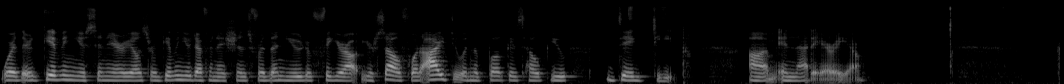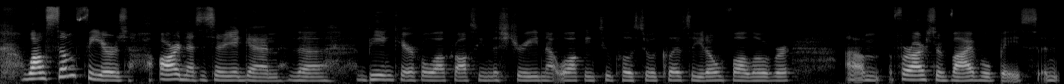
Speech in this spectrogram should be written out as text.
where they're giving you scenarios or giving you definitions for then you to figure out yourself. What I do in the book is help you dig deep um, in that area while some fears are necessary, again, the being careful while crossing the street, not walking too close to a cliff so you don't fall over, um, for our survival base and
